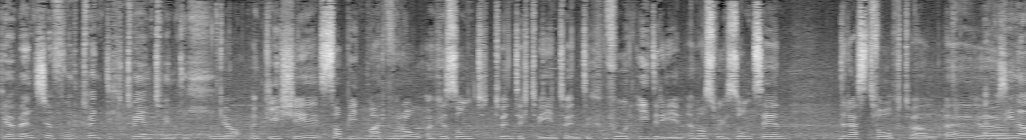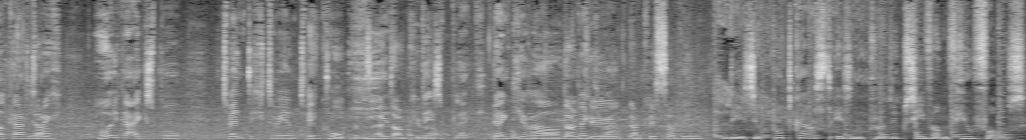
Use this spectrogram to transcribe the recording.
je wensen voor 2022? Ja, een cliché, Sabine, maar vooral een gezond 2022 voor iedereen. En als we gezond zijn, de rest volgt wel. Hè. En we Eh, zien elkaar ja. terug. Horeca Expo 2022. Ik hoop het. Hier En dank u op wel. deze plek. Dank je wel. Dank, Dank je u, wel. dank u, Sabine. Deze podcast is een productie van Viewfalls.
